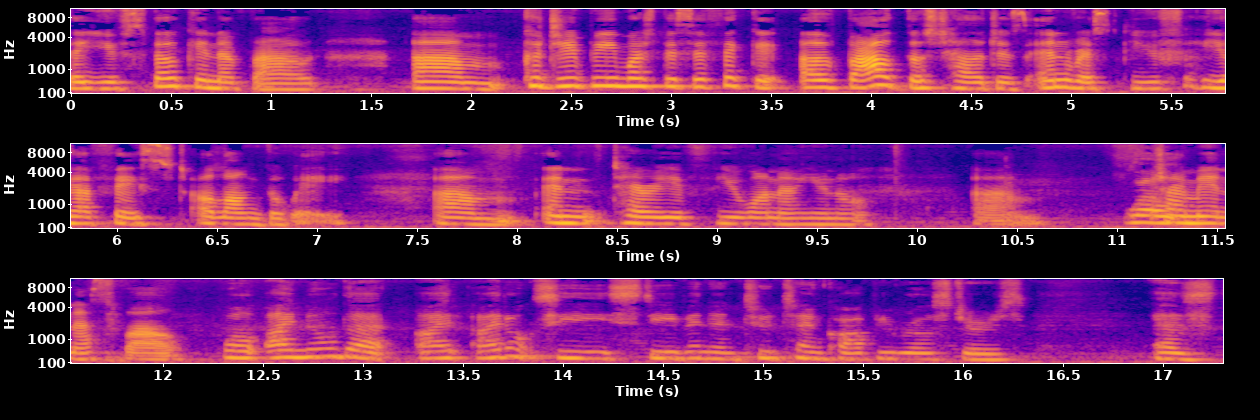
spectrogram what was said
that you've spoken about um, could you be more specific about those challenges and risks you've you have faced along the way um, and terry if you want to you know um, Well, chime in as well well, I know that I, I don't see Steven and 2Ten Coffee Roasters as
